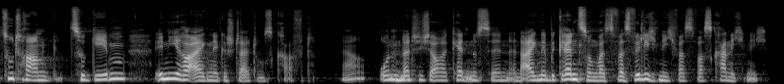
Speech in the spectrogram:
zutrauen zu geben in ihre eigene Gestaltungskraft. Ja? Und mhm. natürlich auch Erkenntnisse in, in, eigene Begrenzung. Was, was will ich nicht, was, was kann ich nicht?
